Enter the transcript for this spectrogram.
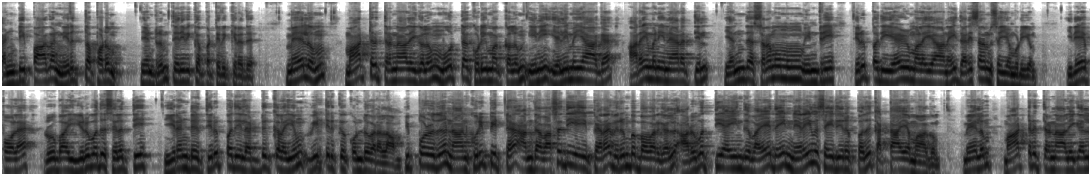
கண்டிப்பாக நிறுத்தப்படும் என்றும் தெரிவிக்கப்பட்டிருக்கிறது. மேலும் மாற்றுத்திறனாளிகளும் மூத்த குடிமக்களும் இனி எளிமையாக அரை மணி நேரத்தில் எந்த சிரமமும் இன்றி திருப்பதி ஏழுமலையானை தரிசனம் செய்ய முடியும். இதே போல ரூபாய் இருபது செலுத்தி இரண்டு திருப்பதி லட்டுக்களையும் வீட்டிற்கு கொண்டு வரலாம். இப்பொழுது நான் குறிப்பிட்ட அந்த வசதியை பெற விரும்புபவர்கள் அறுபத்தி ஐந்து வயதை நிறைவு செய்திருப்பது கட்டாயமாகும். மேலும் மாற்றுத்திறனாளிகள்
